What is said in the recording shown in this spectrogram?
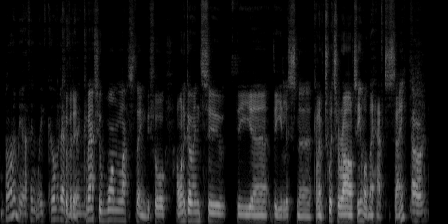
Blimey, I think we've covered, Covered everything. it. Can I ask you one last thing before I want to go into the uh, the listener kind of Twitterati and what they have to say? All right.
